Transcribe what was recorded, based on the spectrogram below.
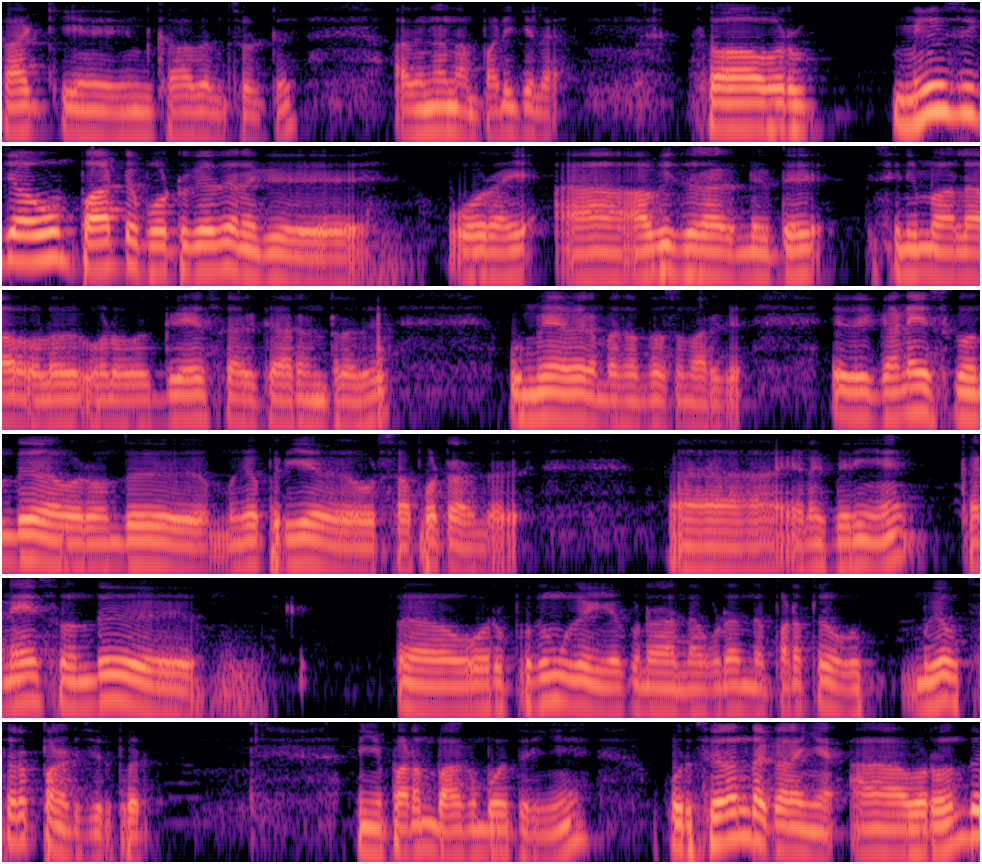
காக்கியின் காதல்னு சொல்லிட்டு. அது என்ன நான் படிக்கலை. ஸோ அவர் மியூசிக்காகவும் பாட்டு போட்டிருக்கிறது எனக்கு ஒரு ஐ ஆஃபீஸராக இருந்துக்கிட்டு சினிமாவில் அவ்வளோ இவ்வளோ ஒரு கிரேஸாக இருக்காருன்றது உண்மையாகவே ரொம்ப சந்தோஷமாக இருக்குது இது கணேஷ்க்கு வந்து அவர் வந்து மிகப்பெரிய ஒரு சப்போர்ட்டாக இருந்தார். எனக்கு தெரியும். கணேஷ் வந்து ஒரு புதுமுக இயக்குனராக இருந்தால் கூட இந்த படத்தில் மிக சிறப்பாக நடிச்சிருப்பார். நீங்கள் படம் பார்க்கும்போது தெரியும். ஒரு சிறந்த கலைஞர். அவர் வந்து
